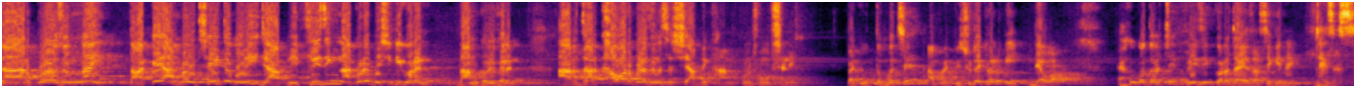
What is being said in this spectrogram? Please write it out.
যার প্রয়োজন নাই, তাকে আমরা উৎসাহিত করি যে আপনি ফ্রিজিং না করে বেশি কি করেন, দান করে ফেলেন। আর যার খাওয়ার প্রয়োজন আছে, সে আপনি খান, কোনো সমস্যা নেই। বাকি উত্তম হচ্ছে, আপনার কিছুটা হলো কি? দেওয়া। এখন কথা হচ্ছে ফ্রিজিং করা জায়েজ আছে কি নাই? জায়েজ আছে।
